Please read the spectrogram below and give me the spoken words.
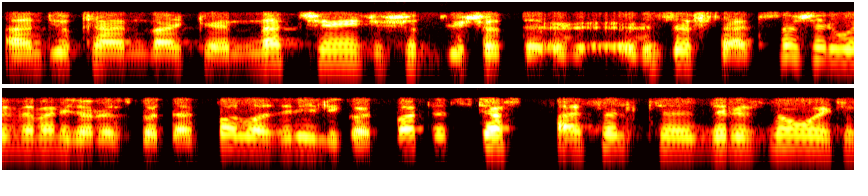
and you can like uh, not change, you should you should uh, resist that, especially when the manager is good. And Paul was really good, but it's just I felt uh, there is no way to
